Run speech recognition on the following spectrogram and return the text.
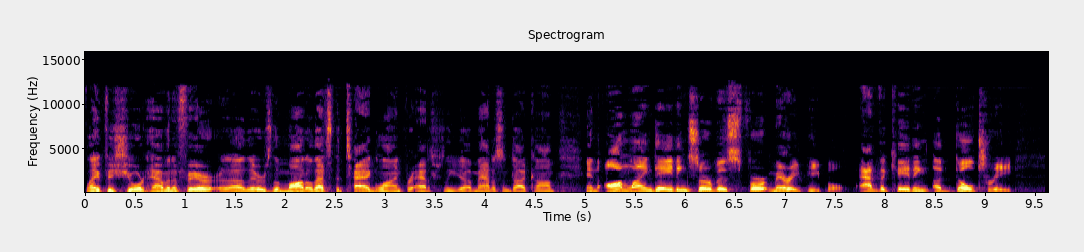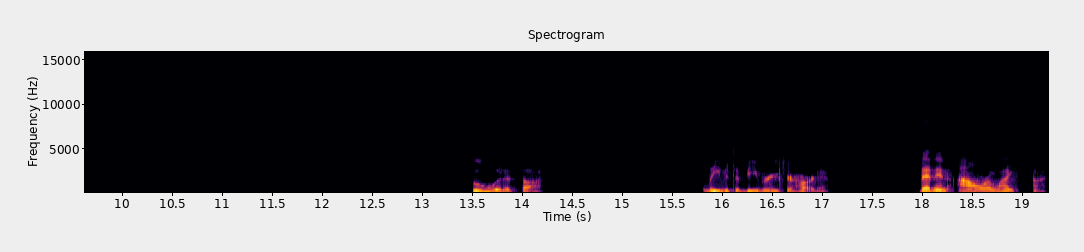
Life is short. Have an affair. Uh, there's the motto. That's the tagline for AshleyMadison.com, an online dating service for married people advocating adultery. Who would have thought? Leave it to Beaver, eat your heart out. That in our lifetime,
